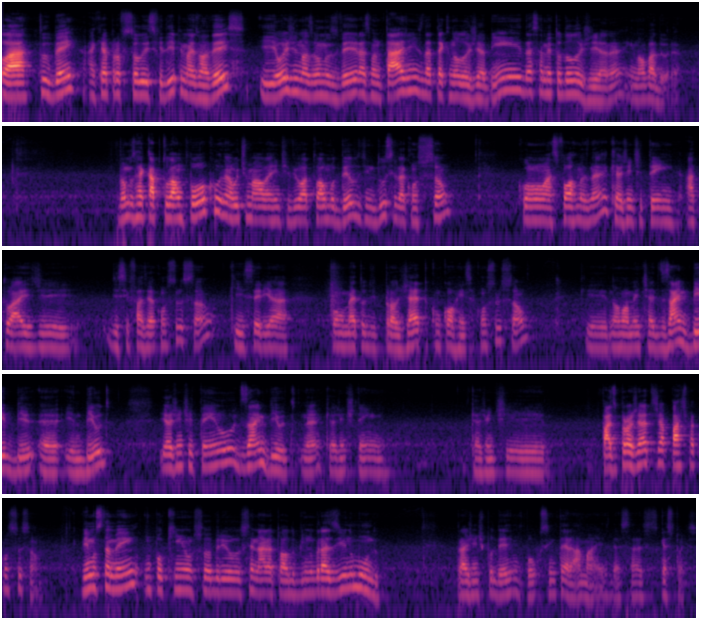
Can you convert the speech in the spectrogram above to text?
Olá, tudo bem? Aqui é o professor Luiz Felipe mais uma vez e hoje nós vamos ver as vantagens da tecnologia BIM e dessa metodologia né, inovadora. Vamos recapitular um pouco. Na última aula a gente viu o atual modelo de indústria da construção com as formas né, que a gente tem atuais de, de se fazer a construção, que seria com o método de projeto, concorrência, construção, que normalmente é design, build, build é, build, e a gente tem o design build, né, que a gente tem que a gente faz o projeto e já parte para a construção. Vimos também um pouquinho sobre o cenário atual do BIM no Brasil e no mundo, para a gente poder um pouco se interar mais dessas questões.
